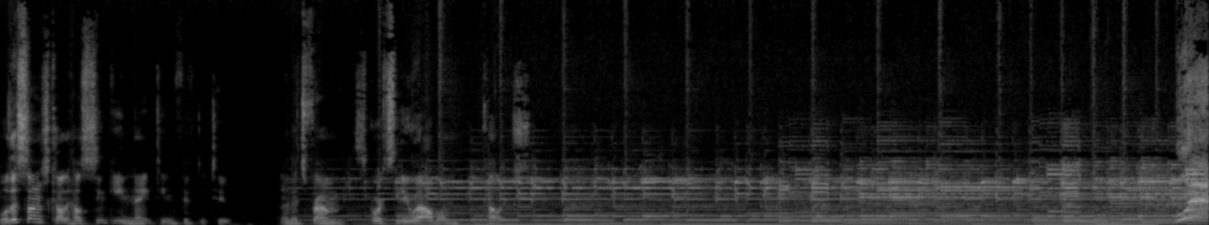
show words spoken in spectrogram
Well, this song is called Helsinki 1952. and it's from Sport's new album, Colors. Sometimes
